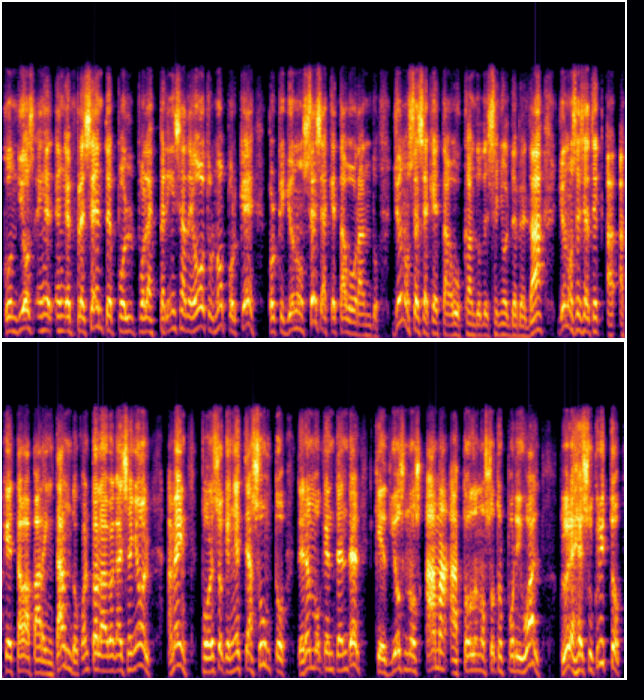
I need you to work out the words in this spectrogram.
con Dios en el, presente por, la experiencia de otro. No, ¿por qué? Porque yo no sé si a qué estaba orando. Yo no sé si a qué estaba buscando del Señor de verdad. Yo no sé si a, qué estaba aparentando. ¿Cuánto la el Señor? Amén. Por eso que en este asunto tenemos que entender que Dios nos ama a todos nosotros por igual. Gloria a Jesucristo.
